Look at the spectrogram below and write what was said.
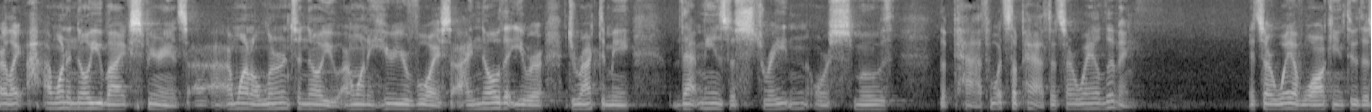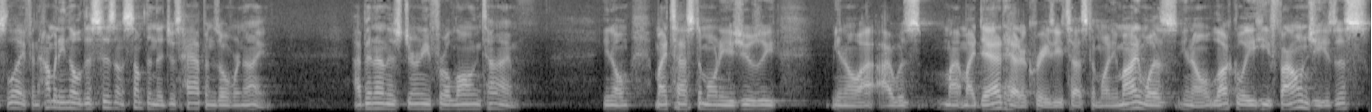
are like, I want to know you by experience. I, I want to learn to know you. I want to hear your voice. I know that you are directing me. That means to straighten or smooth the path. What's the path? It's our way of living, it's our way of walking through this life. And how many know this isn't something that just happens overnight? I've been on this journey for a long time. You know, my testimony is usually you know, I, I, was, my, my dad had a crazy testimony. Mine was, you know, luckily he found Jesus,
